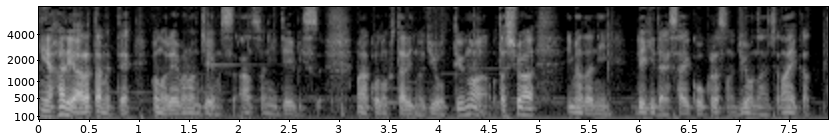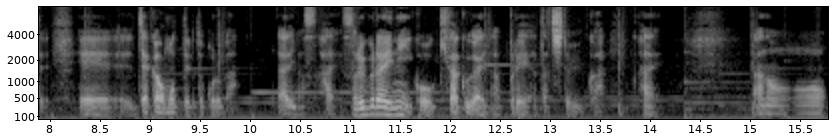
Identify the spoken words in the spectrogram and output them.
やはり改めてこのレブロン・ジェームス、アンソニー・デイビス、まあ、この2人のデュオっていうのは私は未だに歴代最高クラスのデュオなんじゃないかって、えー、若干思ってるところがあります。はい、それぐらいにこう規格外なプレイヤーたちというか、はい、あの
